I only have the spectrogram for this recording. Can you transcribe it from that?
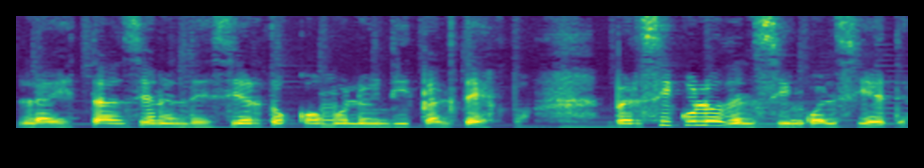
la estancia en el desierto, como lo indica el texto. Versículo del 5 al 7.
